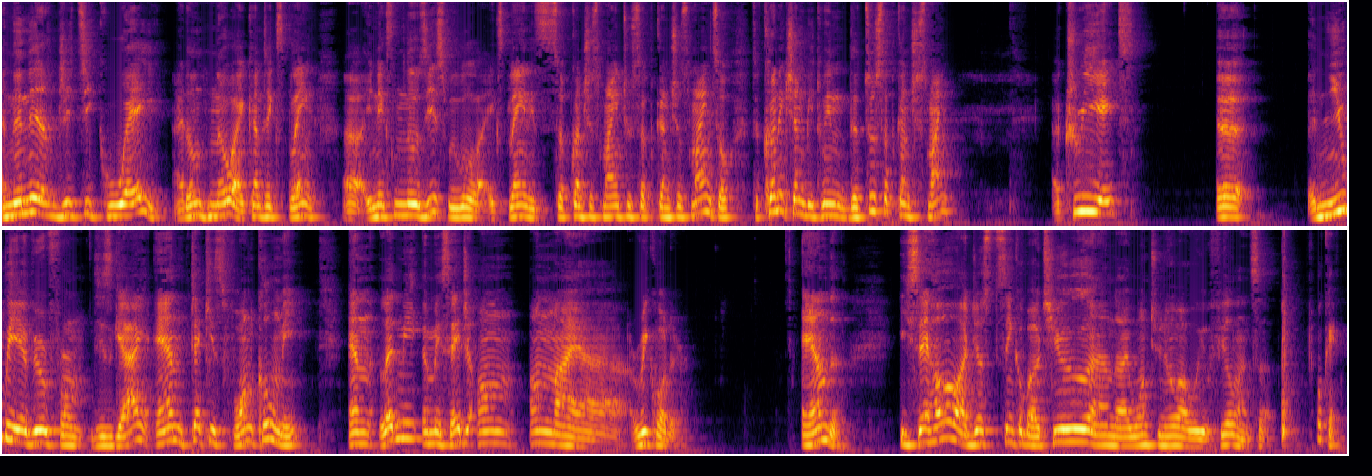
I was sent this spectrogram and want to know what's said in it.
an energetic way. I don't know. I can't explain. Uh, in hypnosis, we will explain it's subconscious mind to subconscious mind. So the connection between the two subconscious mind uh, creates a, a, new behavior from this guy and take his phone, call me, and let me a message on on my uh, recorder. And he say, "Oh, I just think about you, and I want to know how you feel." And so, okay.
